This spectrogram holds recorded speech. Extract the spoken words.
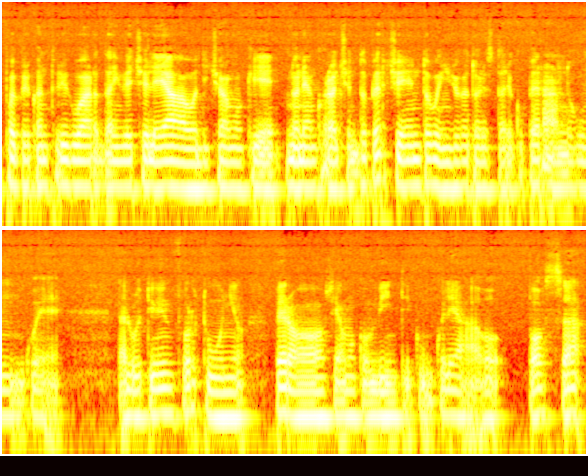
Poi per quanto riguarda invece le AO, diciamo che non è ancora al 100%, quindi il giocatore sta recuperando comunque dall'ultimo infortunio, però siamo convinti comunque le AO possa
